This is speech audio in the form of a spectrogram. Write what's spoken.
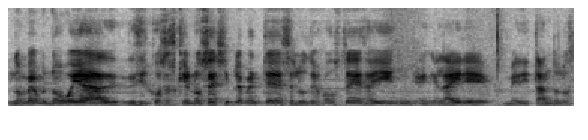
no, me, no voy a decir cosas que no sé, simplemente se los dejo a ustedes ahí en, el aire meditándolos.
